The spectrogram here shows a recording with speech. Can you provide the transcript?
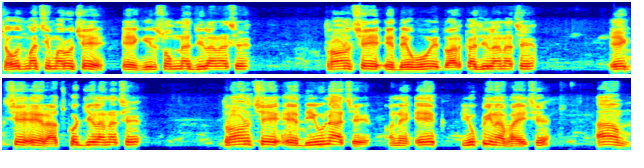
ચૌદ માછીમારો છે એ ગીર સોમનાથ જિલ્લાના છે. ત્રણ છે એ દેવભૂમિ દ્વારકા જિલ્લાના છે. એક છે એ રાજકોટ જિલ્લાના છે. ત્રણ છે એ દીવના છે અને એક યુપીના ભાઈ છે. આમ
